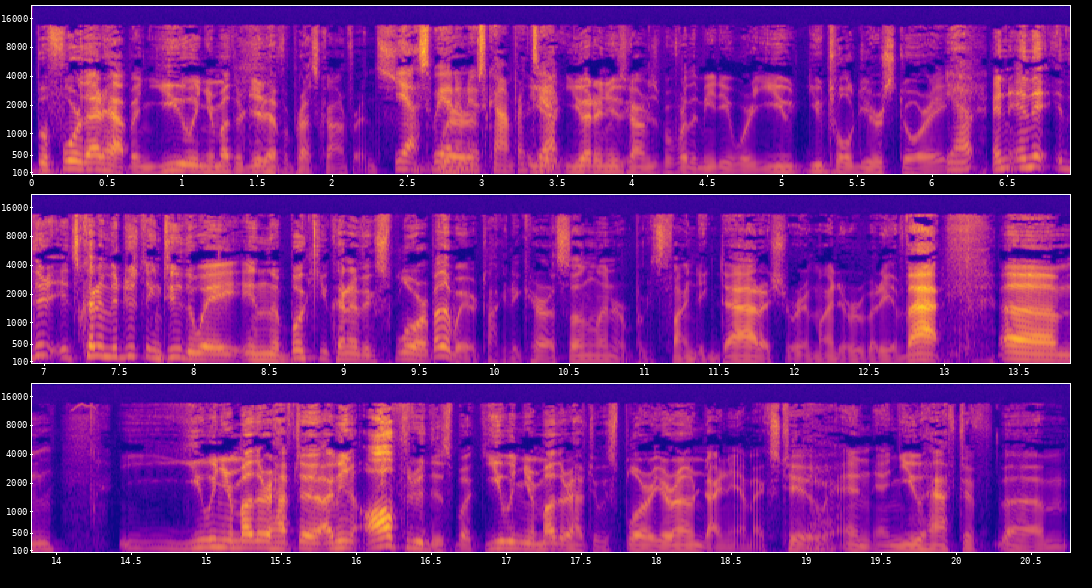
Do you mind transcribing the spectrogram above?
before that happened, you and your mother did have a press conference. Yes, we had a news conference, You, yep. you had a news conference before the media where you, you told your story. Yep. And and it, it's kind of interesting too the way in the book you kind of explore. By the way, we're talking to Kara Sundlun. Her book is Finding Dad. I should remind everybody of that. Um, you and your mother have to. I mean, all through this book, you and your mother have to explore your own dynamics too, and and you have to. Um,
